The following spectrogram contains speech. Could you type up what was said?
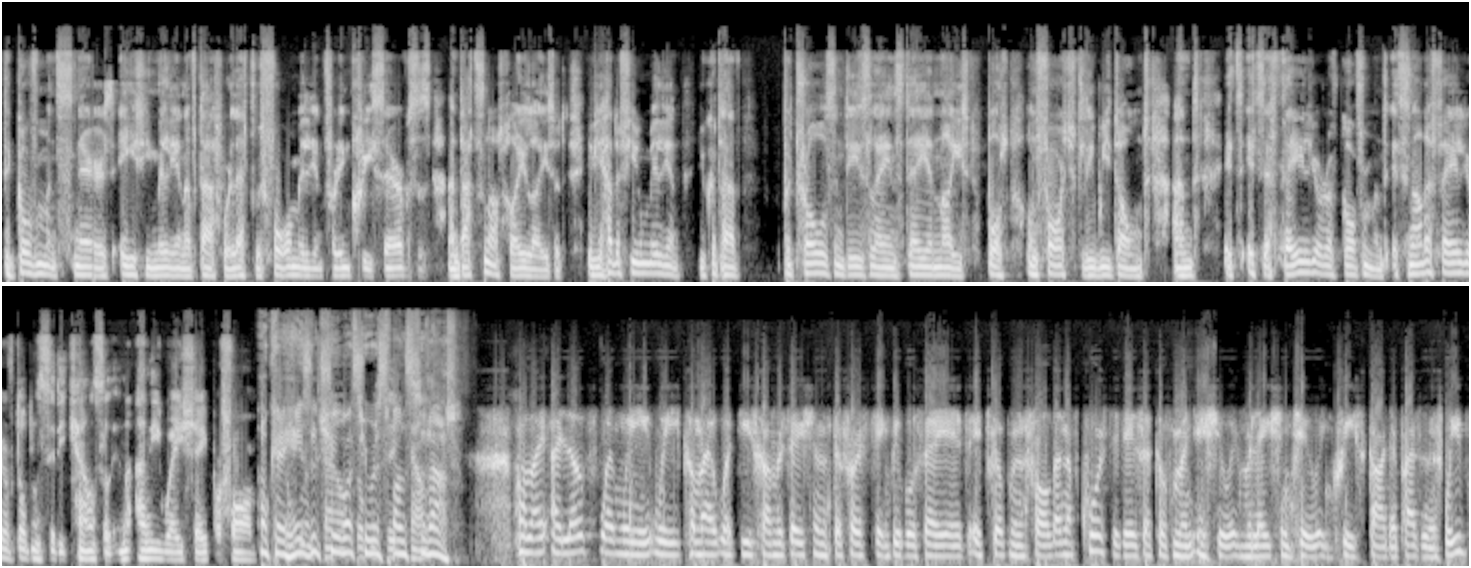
the government snares 80 million of that. We're left with 4 million for increased services, and that's not highlighted. If you had a few million, you could have patrols in these lanes day and night, but unfortunately we don't. And it's it's a failure of government. It's not a failure of Dublin City Council in any way, shape, or form. Okay, Dublin Hazel Chu, what's Dublin your response to that? Well, I, I love when we, we come out with these conversations. The first thing people say is it's government's fault, and of course it is a government issue in relation to increased Garda presence. We've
